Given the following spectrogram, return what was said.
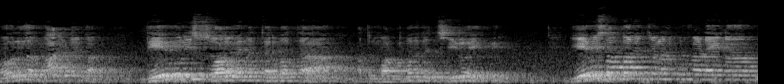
పౌరుగా మారడం కాదు. దేవుని స్వరమైన తర్వాత అతను మొట్టమొదటి జీరో అయిపోయింది ఏమి సంపాదించాలనుకున్నాడు ఆయన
